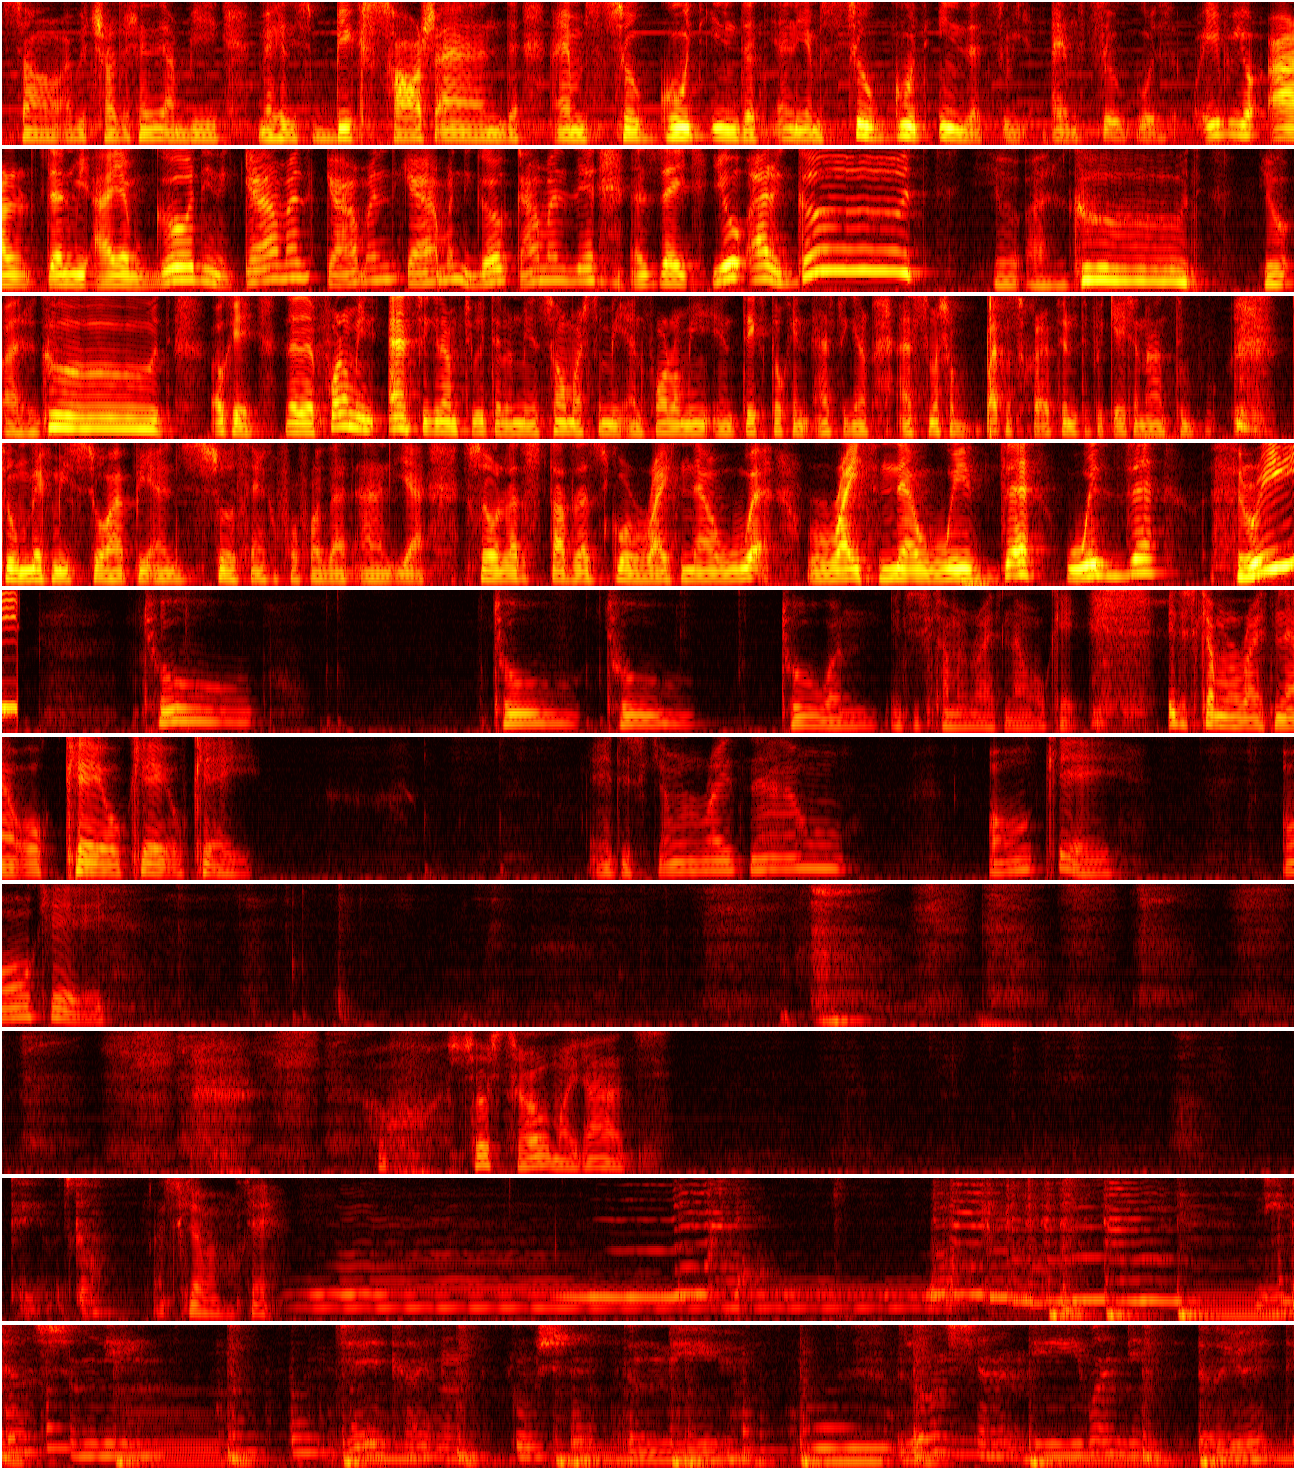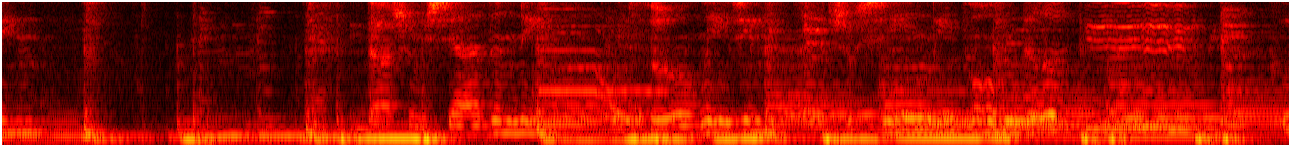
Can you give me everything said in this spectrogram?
So I will traditionally I'll be making this big sauce and I am so good in that and I am so good in that. So I am so good. So if you are tell me I am good in comment comment comment go comment there and say you are good. You are good you are good. Okay, follow me on Instagram, Twitter, means so much to me. And follow me in TikTok and Instagram. And smash a button, subscribe to notification, and to to make me so happy and so thankful for, for that. And yeah, so let's start. Let's go right now. Right now with the with the three, two, two, two two one it is coming right now okay it is coming right now. Okay okay okay. It is coming right now. Okay. Okay. Oh, so strong my god Let's go. Let's go. Okay. Thank you.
